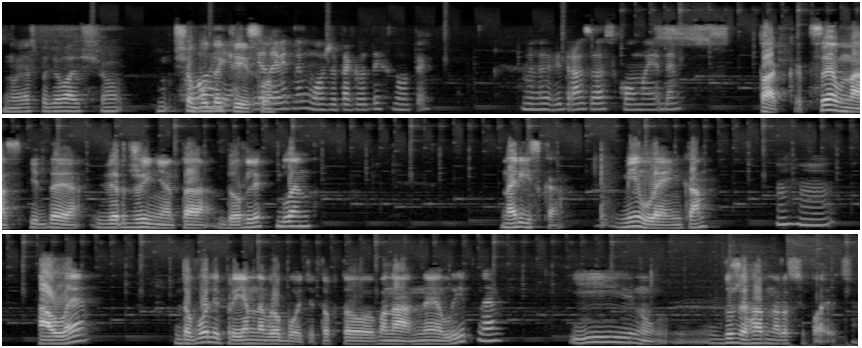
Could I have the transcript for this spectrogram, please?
Ну, я сподіваюся, що, що Ой, буде Я кисло. навіть не можу так вдихнути. У мене відразу оскома йде. Так, це в нас іде Virginia та Burley Blend. Нарізка міленька, Угу. але доволі приємна в роботі. Тобто вона не липне і ну, дуже гарно розсипається.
